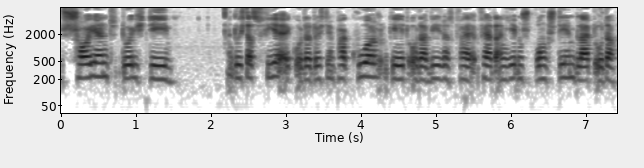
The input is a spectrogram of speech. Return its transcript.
scheuend durch die durch das Viereck oder durch den Parcours geht oder wie das Pferd an jedem Sprung stehen bleibt oder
